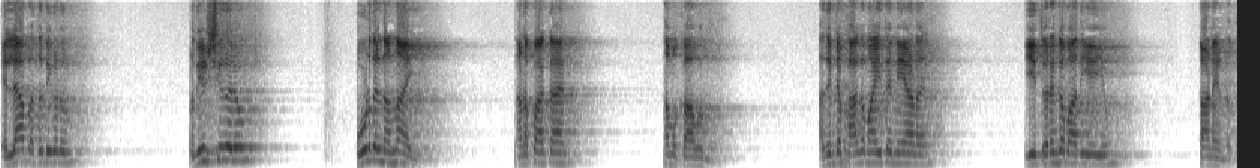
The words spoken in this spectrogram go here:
എല്ലാ പദ്ധതികളും പ്രതീക്ഷിതരും കൂടുതൽ നന്നായി നടപ്പാക്കാൻ നമുക്കാവുന്നു. അതിന്റെ ഭാഗമായി തന്നെയാണ് ഈ തുരങ്കപാതയെയും കാണേണ്ടത്.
